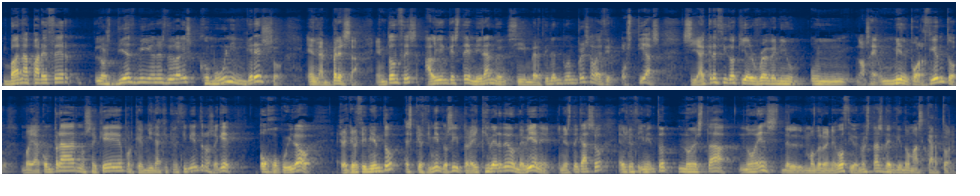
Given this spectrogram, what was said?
van a aparecer los 10 millones de dólares como un ingreso en la empresa. Entonces, alguien que esté mirando si invertir en tu empresa va a decir, hostias, si ha crecido aquí el revenue un, no sé, un mil por ciento, voy a comprar, no sé qué, porque mira qué crecimiento, no sé qué. Ojo, cuidado. El crecimiento es crecimiento, sí, pero hay que ver de dónde viene. En este caso, el crecimiento no está, no es del modelo de negocio, no estás vendiendo más cartón.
